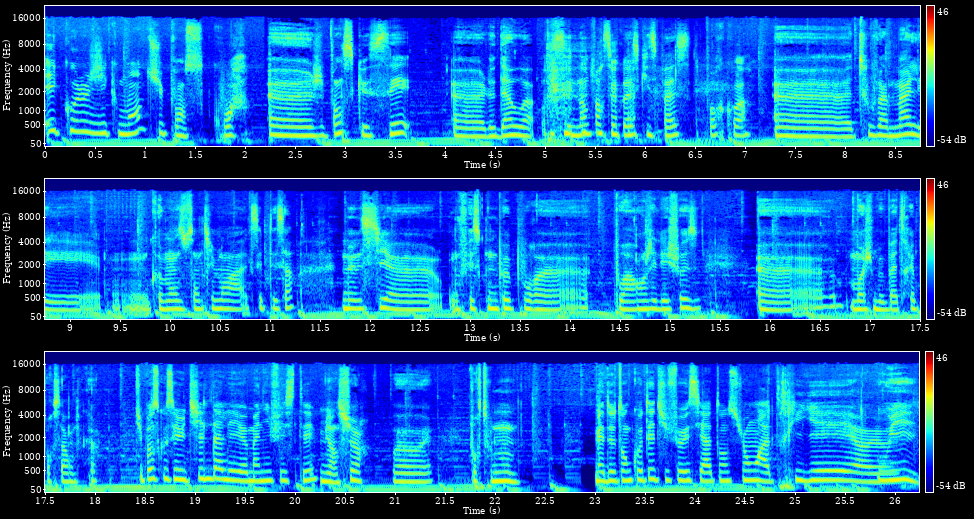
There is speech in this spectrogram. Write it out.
écologiquement, tu penses quoi? Euh, je pense que c'est euh, le dawa. C'est n'importe quoi ce qui se passe. Pourquoi? Euh, tout va mal et on commence gentiment à accepter ça, même si euh, on fait ce qu'on peut pour, pour arranger les choses. Moi, je me battrai pour ça en tout cas. Tu penses que c'est utile d'aller manifester? Bien sûr, ouais, ouais, ouais. pour tout le monde. Mais de ton côté, tu fais aussi attention à trier. euh, oui,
